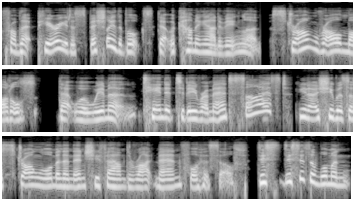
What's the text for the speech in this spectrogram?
from that period, especially the books that were coming out of England, strong role models that were women tended to be romanticized. You know, she was a strong woman and then she found the right man for herself. This this is a woman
